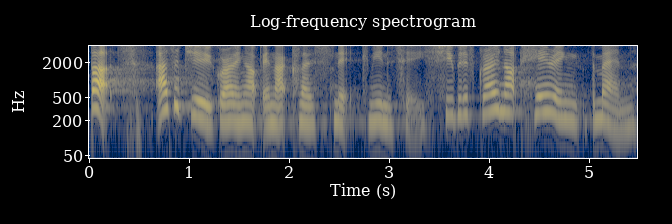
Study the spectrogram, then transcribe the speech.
But as a Jew growing up in that close knit community, she would have grown up hearing the men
